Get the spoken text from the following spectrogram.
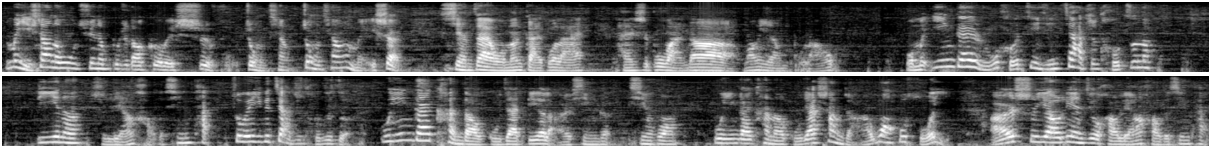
那么以上的误区呢，不知道各位是否中枪？中枪没事儿，现在我们改过来还是不晚的，亡羊补牢。我们应该如何进行价值投资呢？第一呢是良好的心态。作为一个价值投资者，不应该看到股价跌了而心更心慌，不应该看到股价上涨而忘乎所以，而是要练就好良好的心态。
